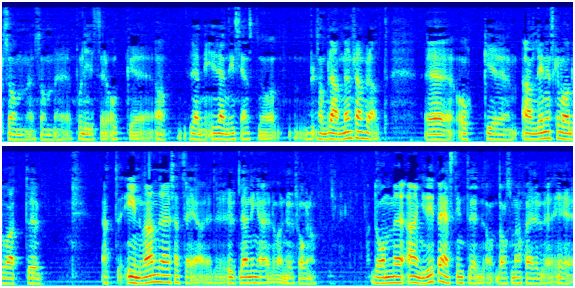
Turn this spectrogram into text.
som, som eh, poliser och eh, ja, räddning, i räddningstjänsten och som brandmän framförallt. Eh, och eh, anledningen ska vara då att, eh, att invandrare så att säga, eller utlänningar eller vad det nu är frågan om, de eh, angriper helst inte de, de som man själv är,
